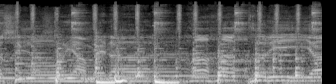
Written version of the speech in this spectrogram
আসিম আমরা হাত ধরিয়া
